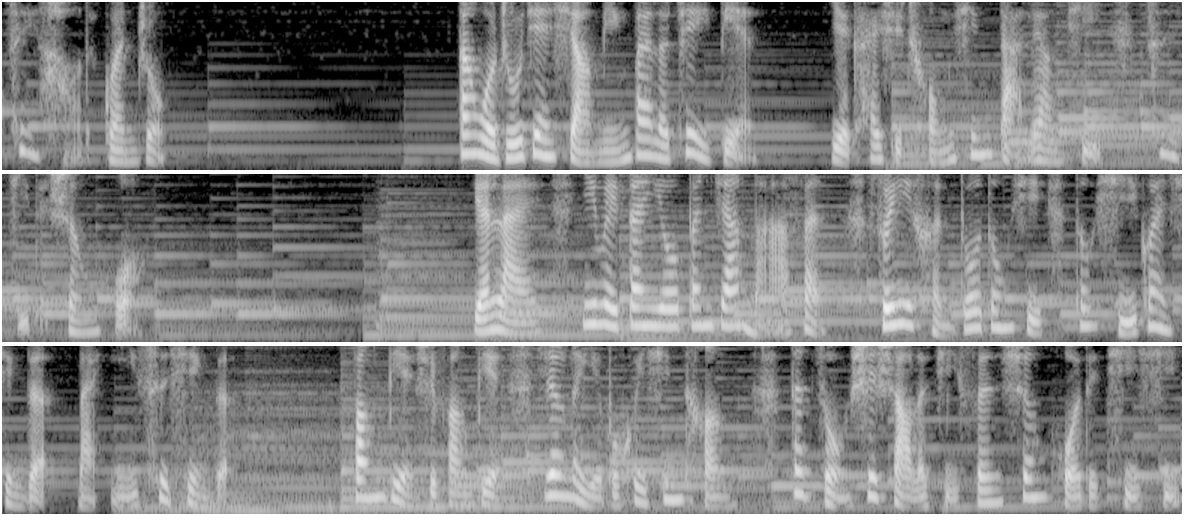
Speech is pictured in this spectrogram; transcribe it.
最好的观众。当我逐渐想明白了这一点，也开始重新打量起自己的生活。原来，因为担忧搬家麻烦，所以很多东西都习惯性的买一次性的。方便是方便，扔了也不会心疼，但总是少了几分生活的气息。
